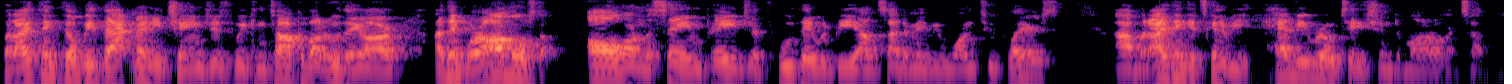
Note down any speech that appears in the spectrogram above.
but I think there'll be that many changes. We can talk about who they are. I think we're almost all on the same page of who they would be outside of maybe one, two players. Uh, but I think it's going to be heavy rotation tomorrow at Southampton.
